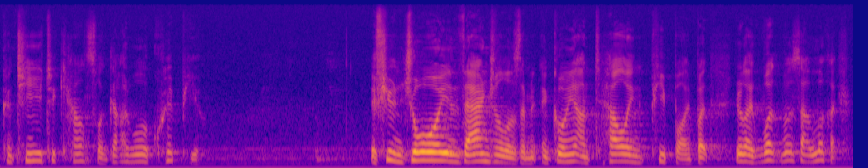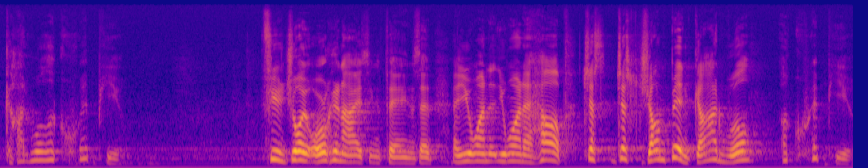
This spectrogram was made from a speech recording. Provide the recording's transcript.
continue to counsel. God will equip you. If you enjoy evangelism and going out and telling people, but you're like, what, what does that look like? God will equip you. If you enjoy organizing things and, and you, want to, you want to help, just, just jump in. God will equip you.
